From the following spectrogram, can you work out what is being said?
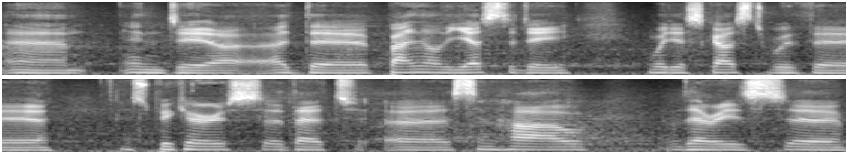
Um, and uh, at the panel yesterday, we discussed with the speakers that uh, somehow there is uh,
